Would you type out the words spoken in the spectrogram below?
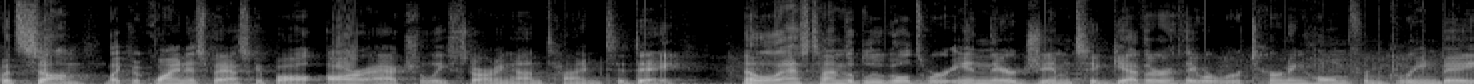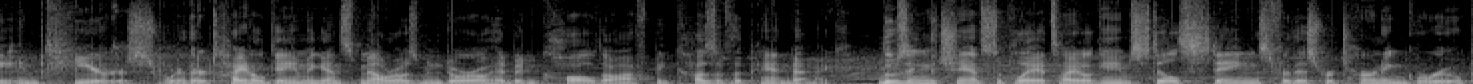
But some, like Aquinas basketball, are actually starting on time today. Now, the last time the Blugolds were in their gym together, they were returning home from Green Bay in tears, where their title game against Melrose Mindoro had been called off because of the pandemic. Losing the chance to play a title game still stings for this returning group,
